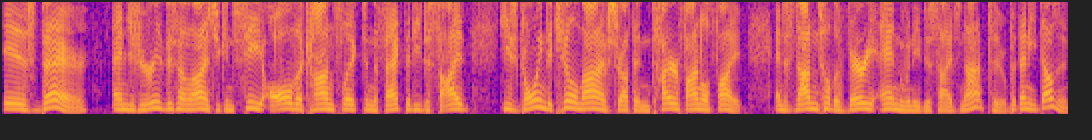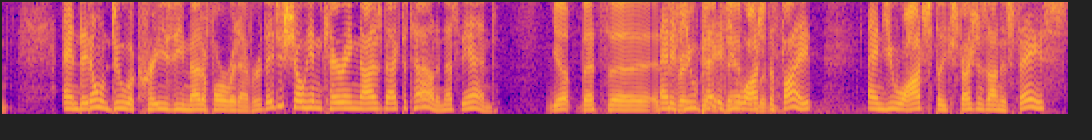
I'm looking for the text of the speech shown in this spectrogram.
is there. And if you read between the lines, you can see all the conflict and the fact that he decide he's going to kill knives throughout the entire final fight, and it's not until the very end when he decides not to. But then he doesn't and they don't do a crazy metaphor or whatever. They just show him carrying knives back to town, and that's the end. Yep, that's uh. that's and a if very you if you watch the fight and you watch the expressions on his face,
